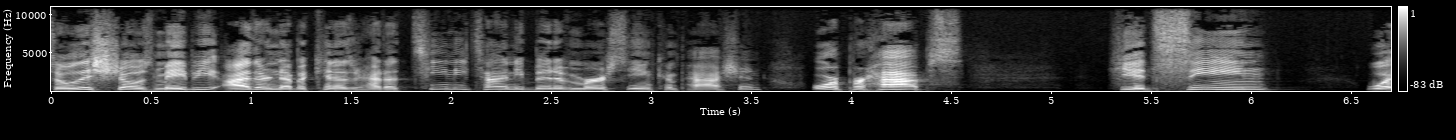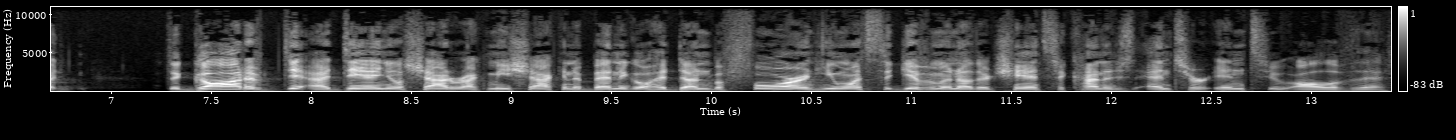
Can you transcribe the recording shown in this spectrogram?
So this shows maybe either Nebuchadnezzar had a teeny tiny bit of mercy and compassion, or perhaps he had seen what the God of uh, Daniel, Shadrach, Meshach, and Abednego had done before, and he wants to give them another chance to kind of just enter into all of this.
